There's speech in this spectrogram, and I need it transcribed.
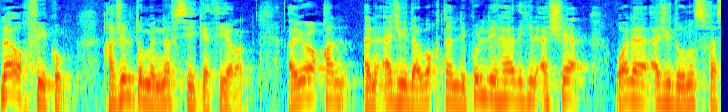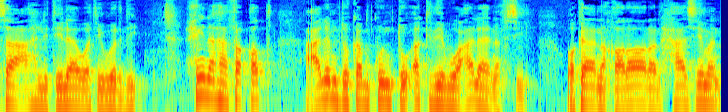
لا أخفيكم خجلت من نفسي كثيرا. أيعقل أن أجد وقتا لكل هذه الأشياء ولا أجد نصف ساعة لتلاوة وردي. حينها فقط علمت كم كنت أكذب على نفسي. وكان قرارا حاسما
